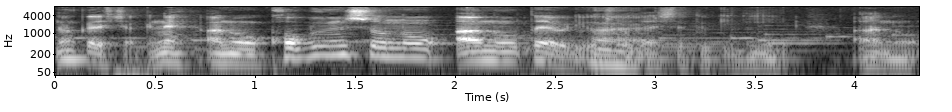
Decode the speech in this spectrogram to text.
何回でしたっけね。あの古文書のあのお便りを頂戴した時に、あの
